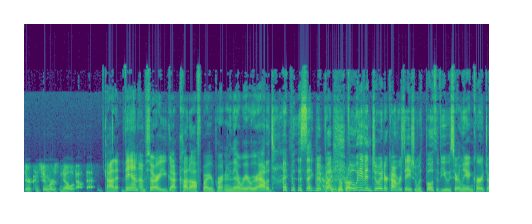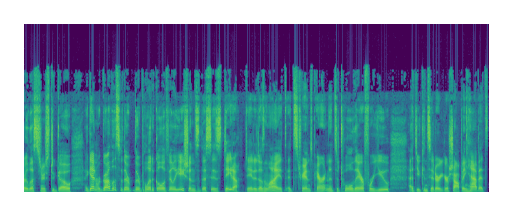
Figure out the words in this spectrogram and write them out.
their consumers know about that. Got it, Van. I'm sorry you got cut off by your partner there. We're, we're out of time for the segment, but no but we've enjoyed our conversation with both of you. We certainly encourage our listeners to go again, regardless of their their political affiliations. This is data. Data doesn't lie. It's, it's transparent and it's a tool there for you as you consider your shopping habits.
